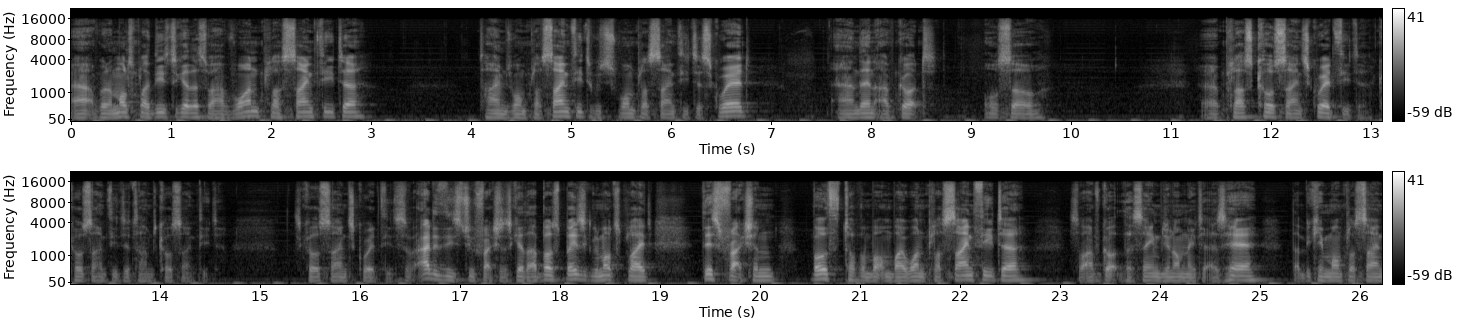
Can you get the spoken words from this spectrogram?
uh, I'm going to multiply these together, so I have 1 plus sine theta times 1 plus sine theta, which is 1 plus sine theta squared. And then I've got also uh, plus cosine squared theta, cosine theta times cosine theta. It's cosine squared theta. So I've added these two fractions together. I both basically multiplied this fraction, both top and bottom, by 1 plus sine theta. So I've got the same denominator as here that became 1 plus sine,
